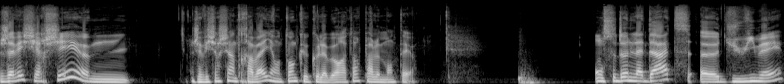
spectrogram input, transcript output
j'avais cherché j'avais cherché un travail en tant que collaborateur parlementaire. On se donne la date euh, du 8 mai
